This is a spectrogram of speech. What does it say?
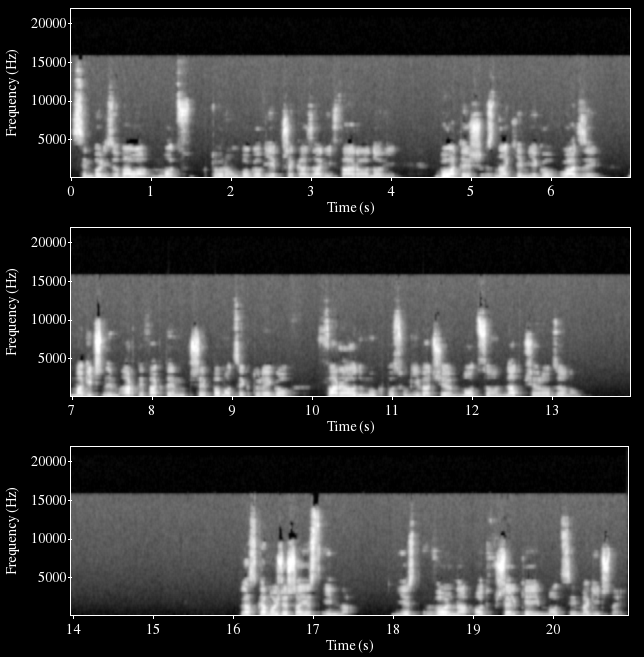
Symbolizowała moc, którą bogowie przekazali faraonowi, była też znakiem jego władzy, magicznym artefaktem, przy pomocy którego faraon mógł posługiwać się mocą nadprzyrodzoną. Laska Mojżesza jest inna. Jest wolna od wszelkiej mocy magicznej.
